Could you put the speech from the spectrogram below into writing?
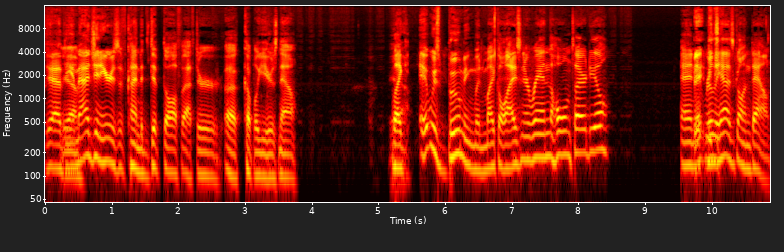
Yeah, the Yeah. Imagineers have kind of dipped off after a couple years now. Yeah. Like it was booming when Michael Eisner ran the whole entire deal, and Did- it really you- has gone down.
